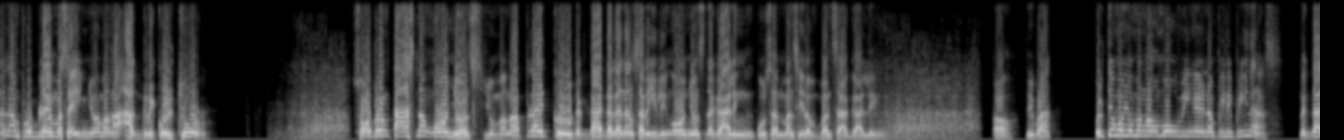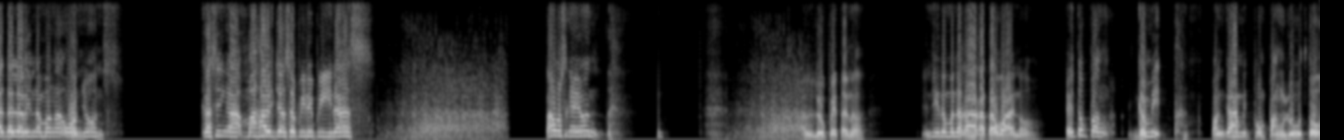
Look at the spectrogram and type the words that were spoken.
Ano ang problema sa inyo mga agriculture? Sobrang taas ng onions, yung mga flight crew nagdadala ng sariling onions na galing kung saan man sila bansa galing. Oh, di ba? Ultimo yung mga umuwi ngayon ng Pilipinas, nagdadala rin ng mga onions. Kasi nga mahal diyan sa Pilipinas. Tapos ngayon, ang lupit ano? Hindi naman nakakatawa no. Ito pang gamit, panggamit pong pangluto.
